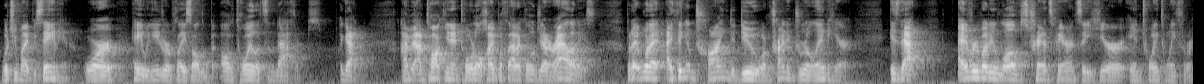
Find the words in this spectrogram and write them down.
what you might be saying here. Or hey, we need to replace all the all the toilets in the bathrooms. Again, I'm I'm talking in total hypothetical generalities. But I, what I, I think I'm trying to do, I'm trying to drill in here, is that everybody loves transparency here in 2023.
